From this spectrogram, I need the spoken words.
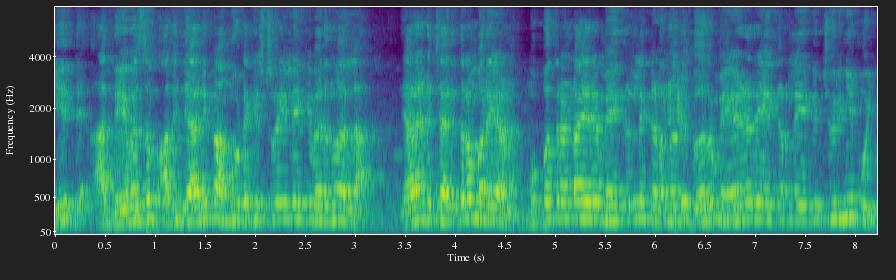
ഈ ആ ദേവസ്വം അത് ഞാനിപ്പോ അങ്ങോട്ടേക്ക് ഹിസ്റ്ററിയിലേക്ക് വരുന്നതല്ല. ഞാൻ അതിന്റെ ചരിത്രം പറയാണ്. മുപ്പത്തിരണ്ടായിരം ഏക്കറിൽ കിടന്നത് വെറും ഏഴര ഏക്കറിലേക്ക് ചുരുങ്ങിപ്പോയി.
